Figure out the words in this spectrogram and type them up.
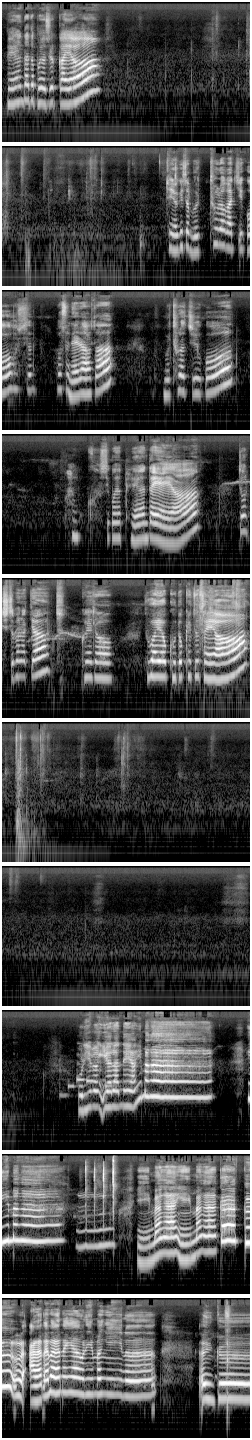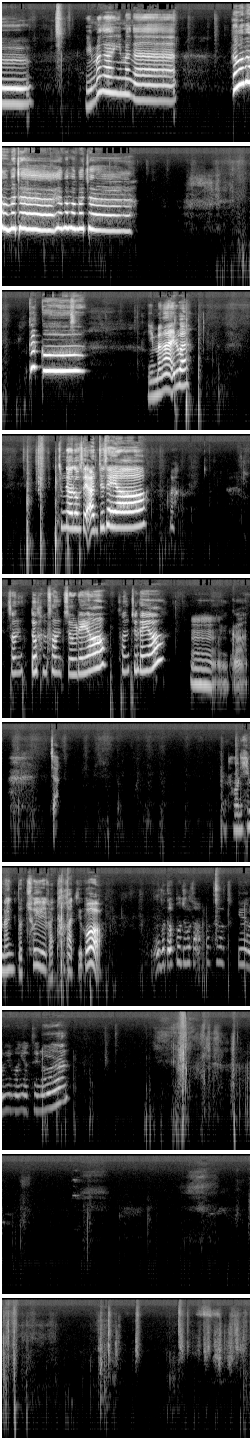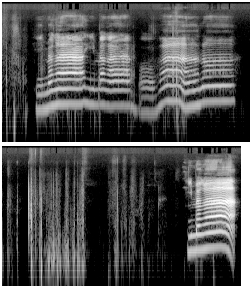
베란다도 보여줄까요? 저 여기서 물 틀어가지고 호스 호스 내려서 물 틀어주고 한 곳이고요 베란다예요. 좀 지저분하죠? 그래도 좋아요 구독해주세요. 우리 희망 일어났네요. 희망아, 희망아, 음, 희망아, 희망아, 까꾸 알아달라네요. 우리 희망이는, 아이고, 희망아, 희망아, 형아방 가자, 형아방 가자, 까꾸, 희망아, 일로 와. 침대 오세요. 앉으세요. 손, 또, 손 줄래요? 손 줄래요? 음, 그니까. 자. 우리 희망이 또 추위가 타가지고, 이거 덮어주고서 한번 틀어줄게요. 우리 희망이한테는. 희망아, 희망아, 뭐하노? 희망아,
